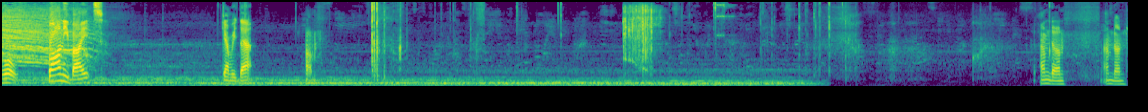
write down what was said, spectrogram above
Whoa. Bonnie bites. Can't read that. Um. I'm done. I'm done.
